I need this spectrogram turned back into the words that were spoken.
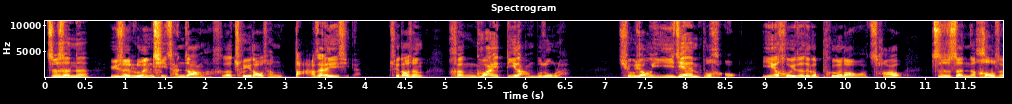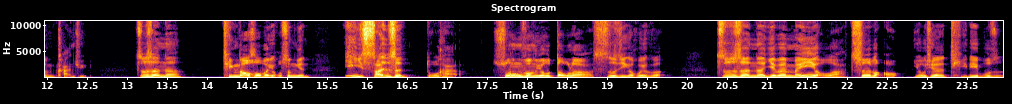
智深呢，于是抡起残杖啊，和崔道成打在了一起啊。崔道成很快抵挡不住了。邱小乙一见不好，也挥着这个破刀啊，朝智深的后身砍去。智深呢，听到后背有声音，一闪身躲开了。双方又斗了十几个回合。智深呢，因为没有啊吃饱，有些体力不支，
